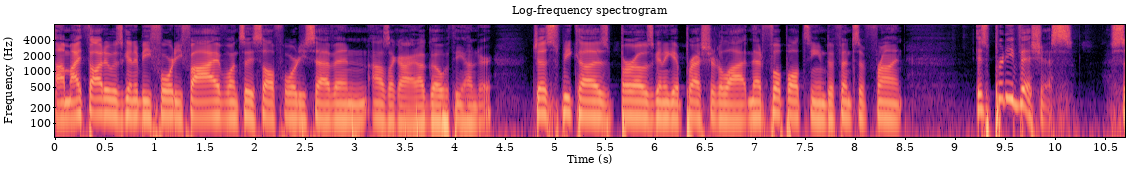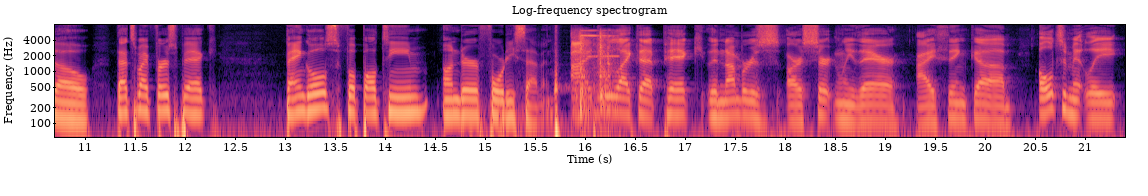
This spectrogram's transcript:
Um, I thought it was going to be 45 once I saw 47. I was like, all right, I'll go with the under. Just because Burrow's going to get pressured a lot, and that football team defensive front is pretty vicious. So that's my first pick. Bengals football team under 47. I do like that pick. The numbers are certainly there. I think uh, ultimately,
